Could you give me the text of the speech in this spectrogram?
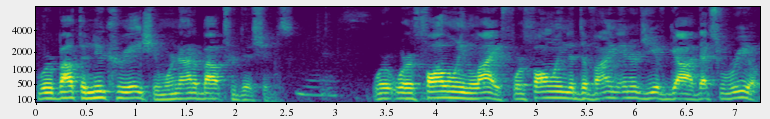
We're about the new creation. We're not about traditions. Yes. We're, we're following life. We're following the divine energy of God. That's real.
